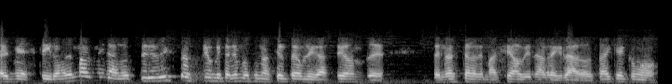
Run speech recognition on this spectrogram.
es mi estilo. Además, mira, los periodistas creo que tenemos una cierta obligación de, de no estar demasiado bien arreglados. Hay que como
